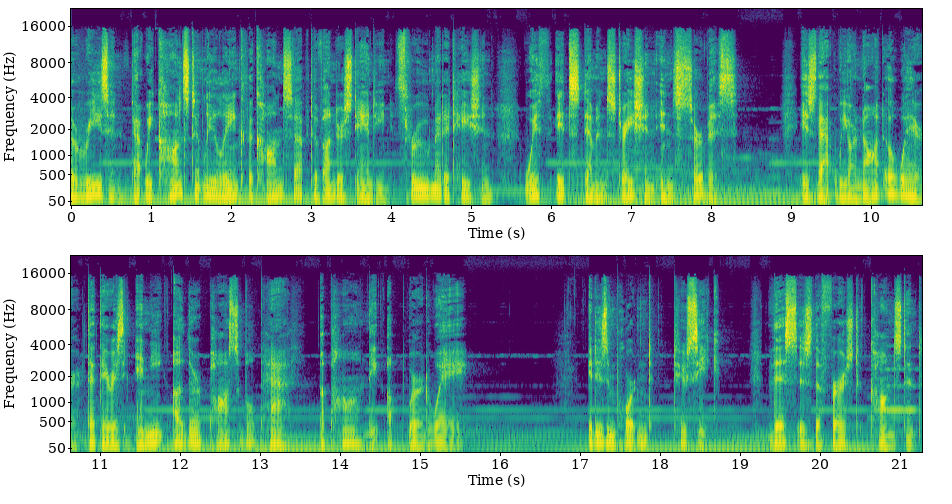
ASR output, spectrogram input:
The reason that we constantly link the concept of understanding through meditation with its demonstration in service is that we are not aware that there is any other possible path upon the upward way. It is important to seek. This is the first constant.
